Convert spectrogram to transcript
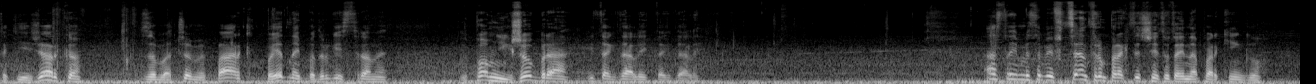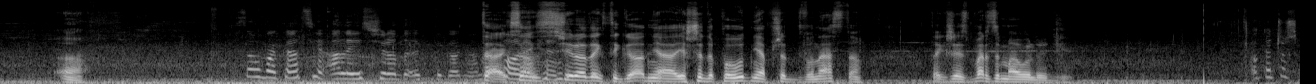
takie jeziorko. Zobaczymy park po jednej, po drugiej stronie. Pomnik żubra i tak dalej, i tak dalej. A stoimy sobie w centrum praktycznie tutaj na parkingu. O, Są wakacje, ale jest środek tygodnia. No, tak, są wtorek. środek tygodnia, jeszcze do południa przed 12. Także jest bardzo mało ludzi. O kaczuszki.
